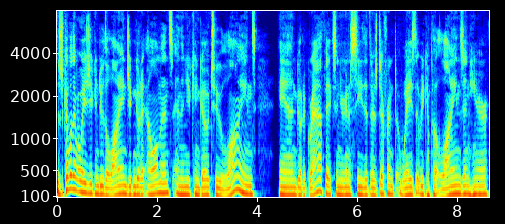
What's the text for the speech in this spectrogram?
there's a couple different ways you can do the lines. You can go to elements and then you can go to lines and go to graphics and you're going to see that there's different ways that we can put lines in here.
